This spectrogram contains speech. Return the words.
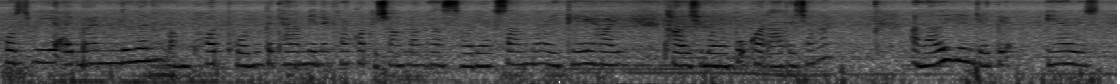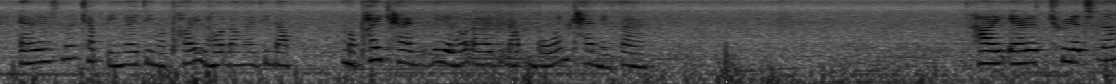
post វាឲ្យបានលឿនបំផុតព្រោះខ្ញុំគិតថាមានអ្នកខ្លះគាត់ក៏ចង់ដឹងថា zodiac sign ហ្នឹងអីគេហើយថើជាមួយនឹងពួកគាត់អត់ទេចឹងណាឥឡូវយើងនិយាយពី Aries Aries ហ្នឹងចាប់ពីថ្ងៃទី20រហូតដល់ថ្ងៃទី10 20ខែមីនារហូតដល់ថ្ងៃទី19ខែមេសាហើយ Aries Traits ហ្នឹង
